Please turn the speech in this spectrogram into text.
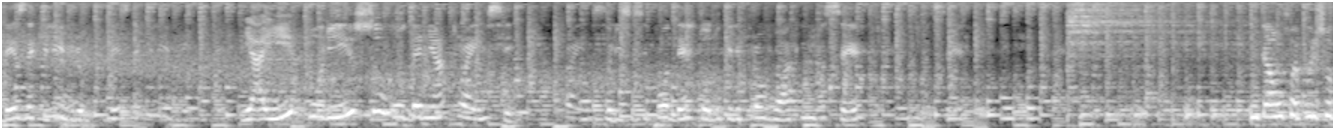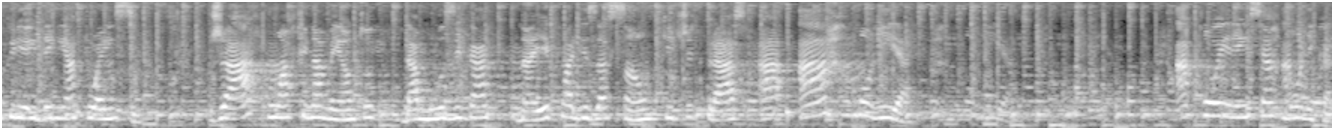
desequilíbrio. E aí, por isso o DNA Trance. Por isso esse poder todo que ele provoca em você. Então foi por isso que eu criei DNA Trance. Já com afinamento da música na equalização que te traz a harmonia. A coerência harmônica.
